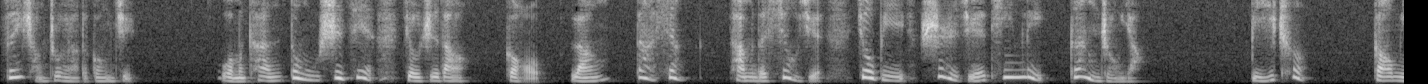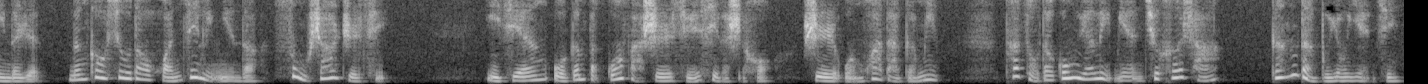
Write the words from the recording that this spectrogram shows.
非常重要的工具。我们看动物世界就知道，狗、狼、大象，它们的嗅觉就比视觉、听力更重要。鼻彻，高明的人能够嗅到环境里面的肃杀之气。以前我跟本光法师学习的时候，是文化大革命，他走到公园里面去喝茶。根本不用眼睛，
